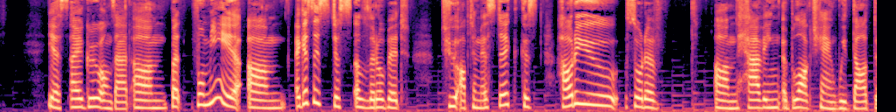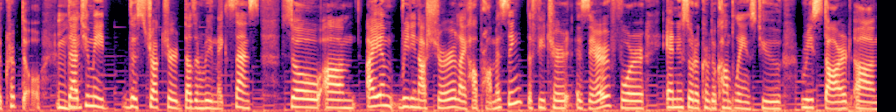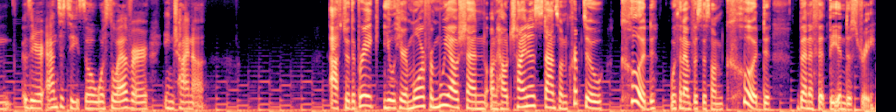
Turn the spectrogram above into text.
Yes, I agree on that. Um, but for me, um, I guess it's just a little bit too optimistic because how do you sort of um, having a blockchain without the crypto? Mm-hmm. That to me, the structure doesn't really make sense. So um, I am really not sure like how promising the future is there for any sort of crypto companies to restart um, their entities or whatsoever in China. After the break, you'll hear more from Muyao Shen on how China's stance on crypto could, with an emphasis on could, benefit the industry.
